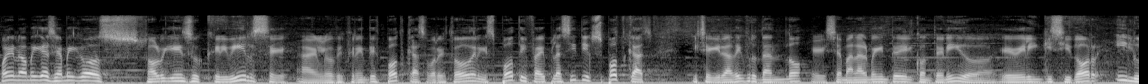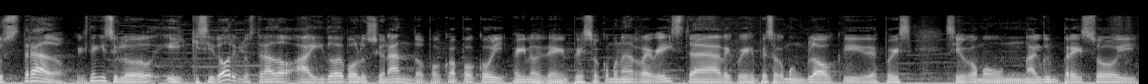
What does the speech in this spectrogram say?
Bueno, amigas y amigos, no olviden suscribirse a los diferentes podcasts, sobre todo en Spotify, Placidix Podcast. y seguirás disfrutando eh, semanalmente del contenido eh, del Inquisidor Ilustrado. Este Inquisidor, Inquisidor Ilustrado ha ido evolucionando poco a poco y bueno, empezó como una revista, después empezó como un blog y después siguió como un algo impreso y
